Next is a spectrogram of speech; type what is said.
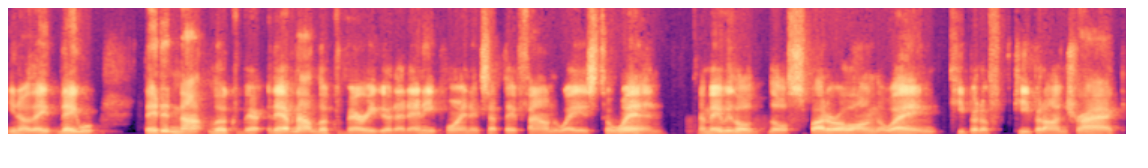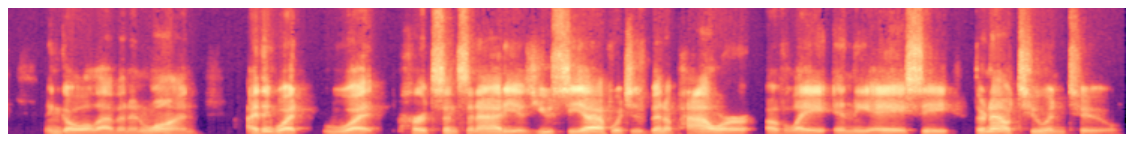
you know, they they they did not look very, they have not looked very good at any point except they found ways to win. Now maybe they'll they'll sputter along the way and keep it a, keep it on track and go 11 and 1. I think what what hurts Cincinnati is UCF, which has been a power of late in the AAC. They're now two and two.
